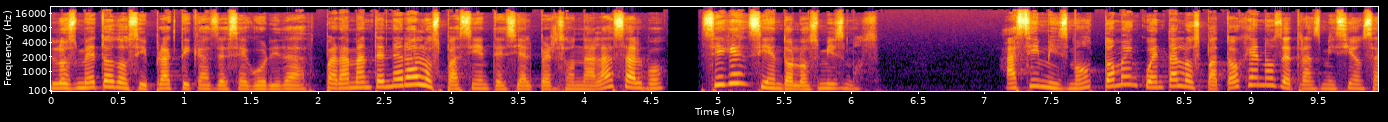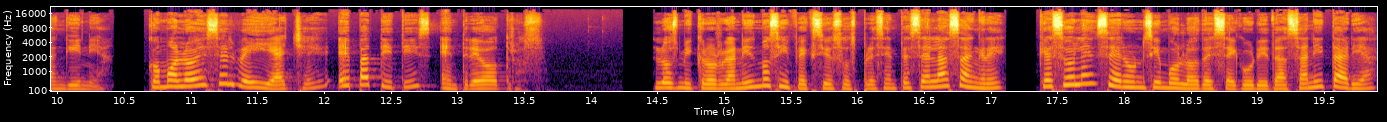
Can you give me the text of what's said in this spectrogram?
los métodos y prácticas de seguridad para mantener a los pacientes y al personal a salvo siguen siendo los mismos. Asimismo, toma en cuenta los patógenos de transmisión sanguínea, como lo es el VIH, hepatitis, entre otros. Los microorganismos infecciosos presentes en la sangre que suelen ser un símbolo de seguridad sanitaria,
